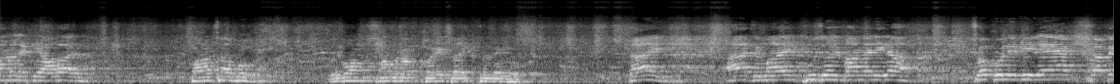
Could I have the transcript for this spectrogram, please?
বাংলাকে আবার বাঁচাবো এবং সংরক্ষণের দায়িত্ব নেব। তাই আজ মায়ের পুজোয় বাঙালিরা সকলে মিলে একসাথে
